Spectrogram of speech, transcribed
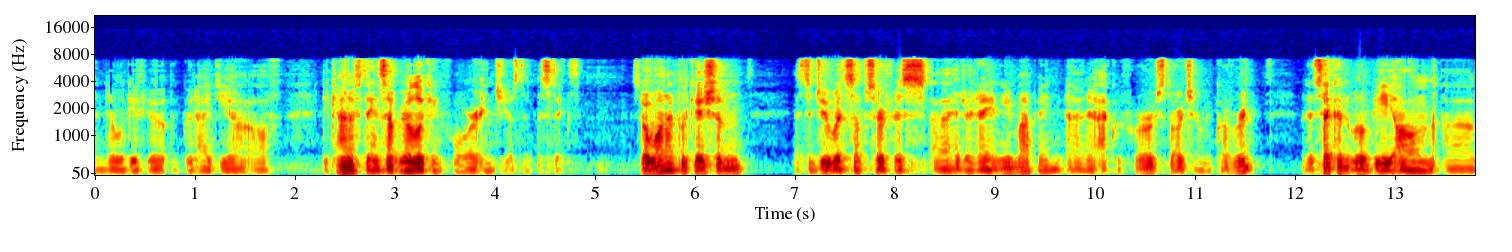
and they will give you a good idea of the kind of things that we are looking for in geostatistics. So one application has to do with subsurface uh, heterogeneity mapping and aquifer storage and recovery, and the second will be on uh,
